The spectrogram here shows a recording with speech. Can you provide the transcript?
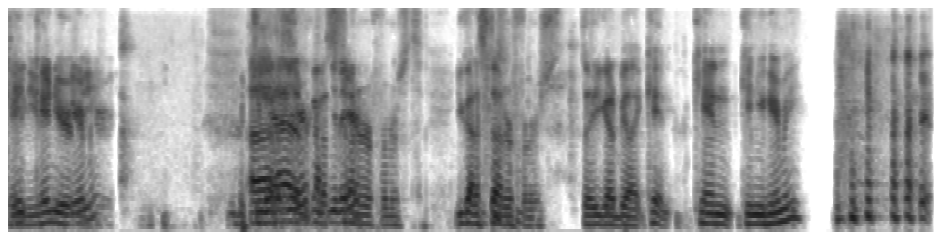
Can, can you, can you hear, me? me? But you uh, got to stutter there? first. You got to stutter first. So you got to be like, can can can you hear me?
